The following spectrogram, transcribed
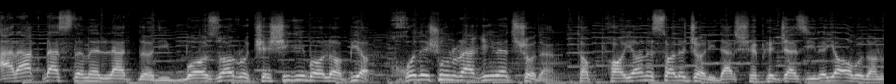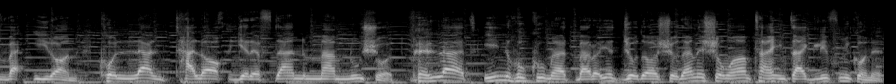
عرق دست ملت دادی بازار رو کشیدی بالا. بیا خودشون رقیبت شدن. تا پایان سال جاری در شبه جزیره آبادان و ایران کلا طلاق گرفتن ممنوع شد. ملت این حکومت برای جدا شدن شما هم تعیین تکلیف می‌کنه.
